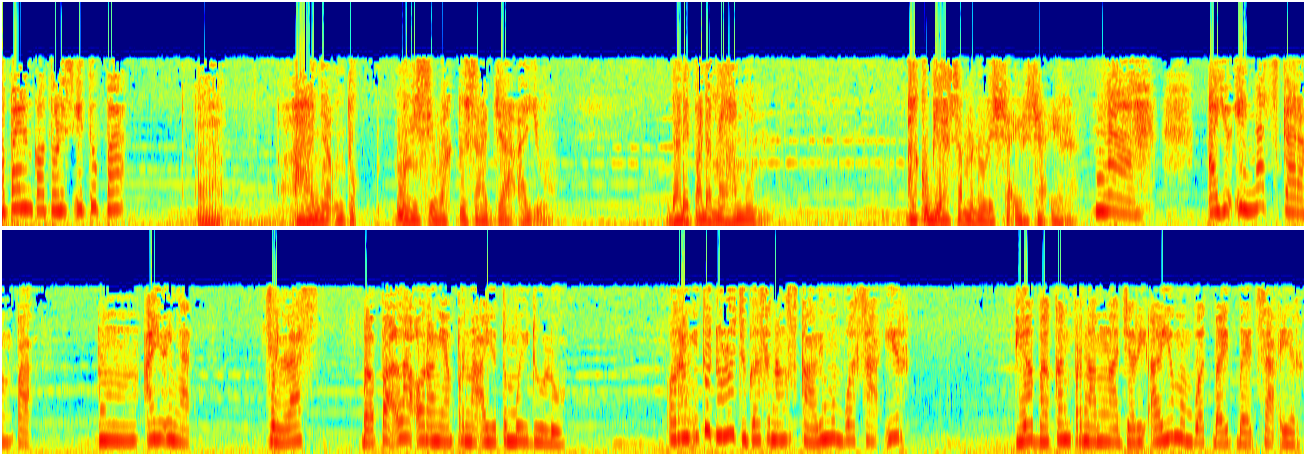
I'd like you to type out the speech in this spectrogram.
apa yang kau tulis itu, Pak? Uh, hanya untuk mengisi waktu saja, Ayu. Daripada melamun. Aku biasa menulis syair-syair. Nah, Ayu ingat sekarang, Pak. Hmm, Ayu ingat. Jelas, Bapaklah orang yang pernah Ayu temui dulu. Orang itu dulu juga senang sekali membuat syair. Dia bahkan pernah mengajari Ayu membuat bait-bait syair.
